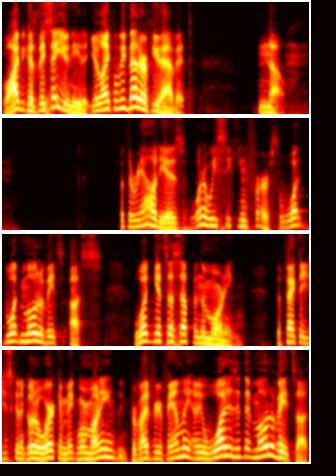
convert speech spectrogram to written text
Why? Because they say you need it. Your life will be better if you have it. No. But the reality is, what are we seeking first? What what motivates us? What gets us up in the morning? The fact that you're just going to go to work and make more money, provide for your family? I mean, what is it that motivates us?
